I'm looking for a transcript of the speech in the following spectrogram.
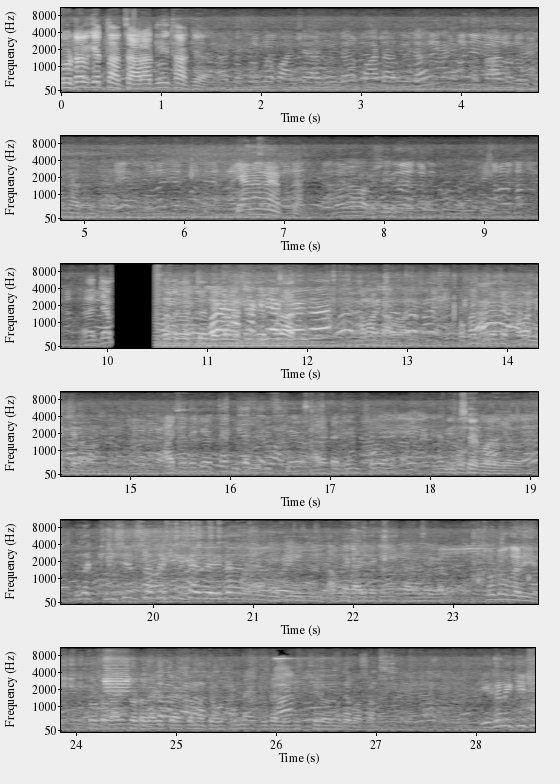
टोटल कितना चार आदमी था क्या हाँ, टुक टुक में पाँच छः आदमी था पाँच आदमी था और कार में दो तीन आदमी था क्या नाम है आपका मेरा नाम अभिषेक থেকে হচ্ছে দেখলাম হচ্ছে যে পুরো ধামাকা আওয়াজ ওখান থেকে হচ্ছে খাবার নিচ্ছিলাম আমি আইসে দেখি হচ্ছে দুটো লেডিসকে আর একটা জেন্টস ছিল এখানে ইচ্ছে করে দাদা কিসের সাথে কিসের এটা আপনি গাড়ি দেখে কেমন নিয়ে গেল। ছোট গাড়ি ছোটো গাড়ি ছোটো গাড়ি তো একদম হচ্ছে হোটেল নাই দুটো লেডিস ছিল ওর মধ্যে বসানো। এখানে কিছু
